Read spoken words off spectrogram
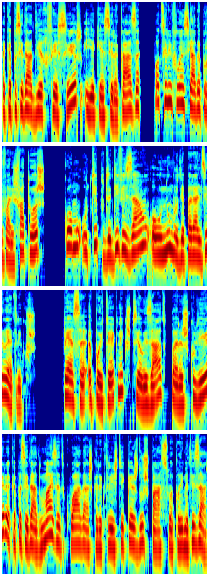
A capacidade de arrefecer e aquecer a casa pode ser influenciada por vários fatores, como o tipo de divisão ou o número de aparelhos elétricos. Peça apoio técnico especializado para escolher a capacidade mais adequada às características do espaço a climatizar.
